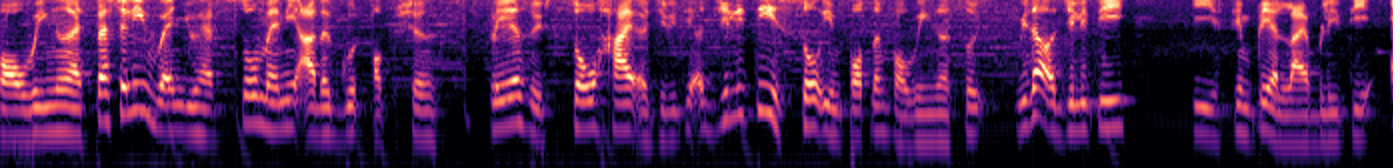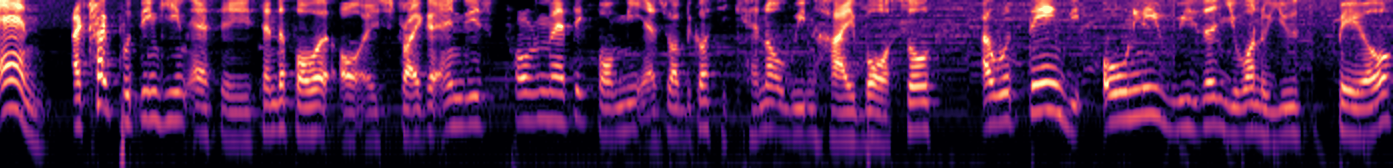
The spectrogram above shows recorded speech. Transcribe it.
for winger especially when you have so many other good options. Players with so high agility. Agility is so important for wingers. So without agility he is simply a liability. And I tried putting him as a center forward or a striker. And it is problematic for me as well because he cannot win high balls so I would think the only reason you want to use Bale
